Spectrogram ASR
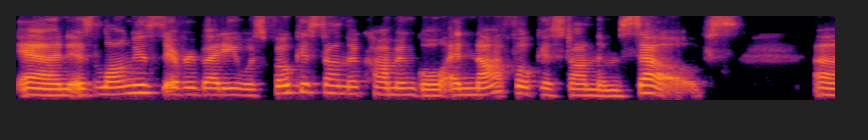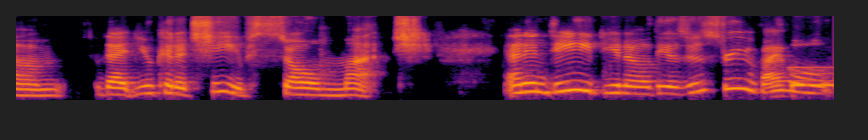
And as long as everybody was focused on the common goal and not focused on themselves um, that you could achieve so much. And indeed you know the azusa street revival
